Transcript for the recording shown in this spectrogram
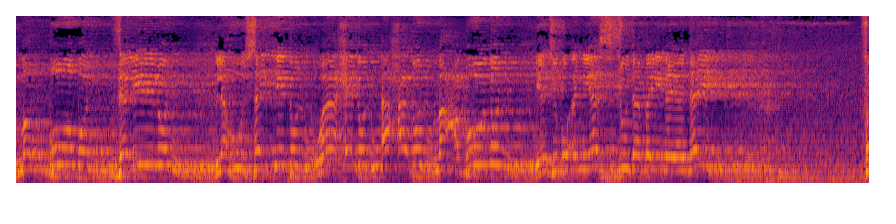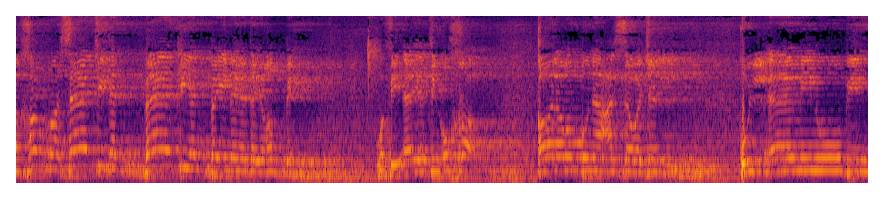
مربوب ذليل له سيد واحد أحد معبود يجب أن يسجد بين يديه فخر ساجدا باكيا بين يدي ربه. وفي آية أخرى قال ربنا عز وجل قل آمنوا به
